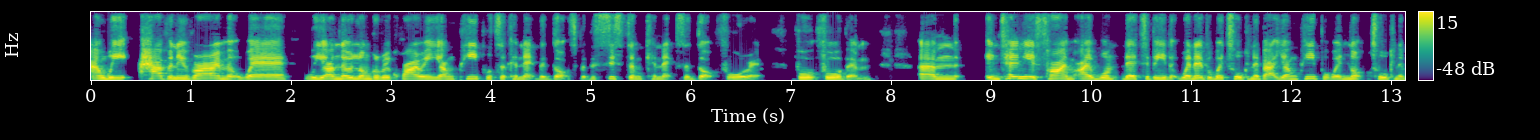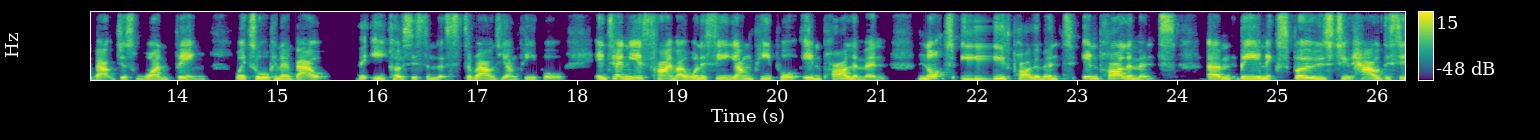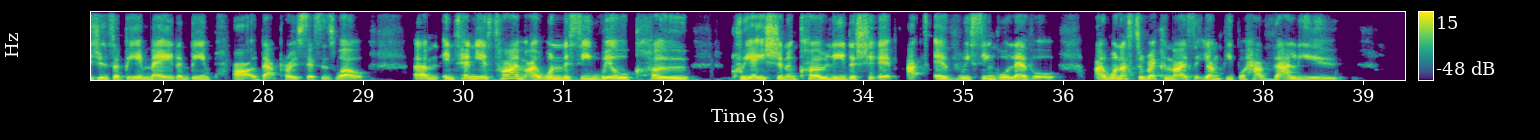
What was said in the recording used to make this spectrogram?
And we have an environment where we are no longer requiring young people to connect the dots, but the system connects the dot for it, for, for them. Um, in 10 years' time, I want there to be that whenever we're talking about young people, we're not talking about just one thing. We're talking about the ecosystem that surrounds young people. In 10 years' time, I want to see young people in parliament, not youth parliament, in parliament, um, being exposed to how decisions are being made and being part of that process as well. Um, in 10 years' time, I want to see real co creation and co leadership at every single level. I want us to recognize that young people have value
